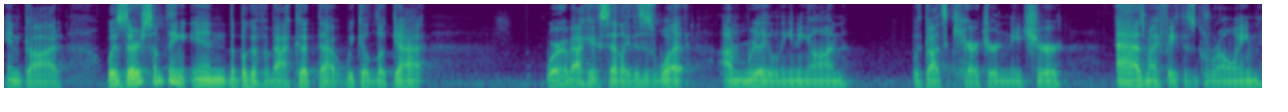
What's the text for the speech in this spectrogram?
in God. Was there something in the book of Habakkuk that we could look at where Habakkuk said, like, this is what I'm really leaning on with God's character and nature as my faith is growing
